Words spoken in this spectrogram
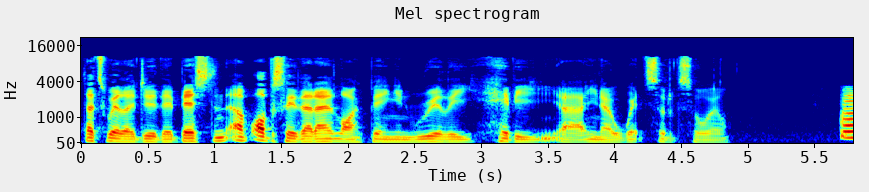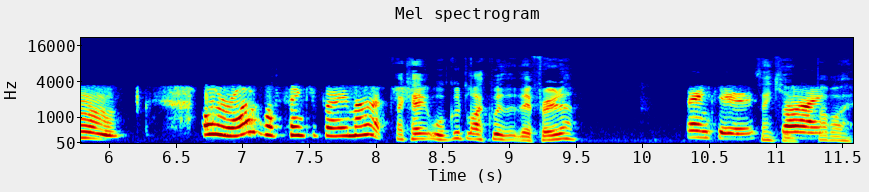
that's where they do their best. And uh, obviously they don't like being in really heavy, uh, you know, wet sort of soil. Mm. All right. Well, thank you very much. Okay, well, good luck with it there, Frida. Thank you. Thank you. Bye. Bye bye.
